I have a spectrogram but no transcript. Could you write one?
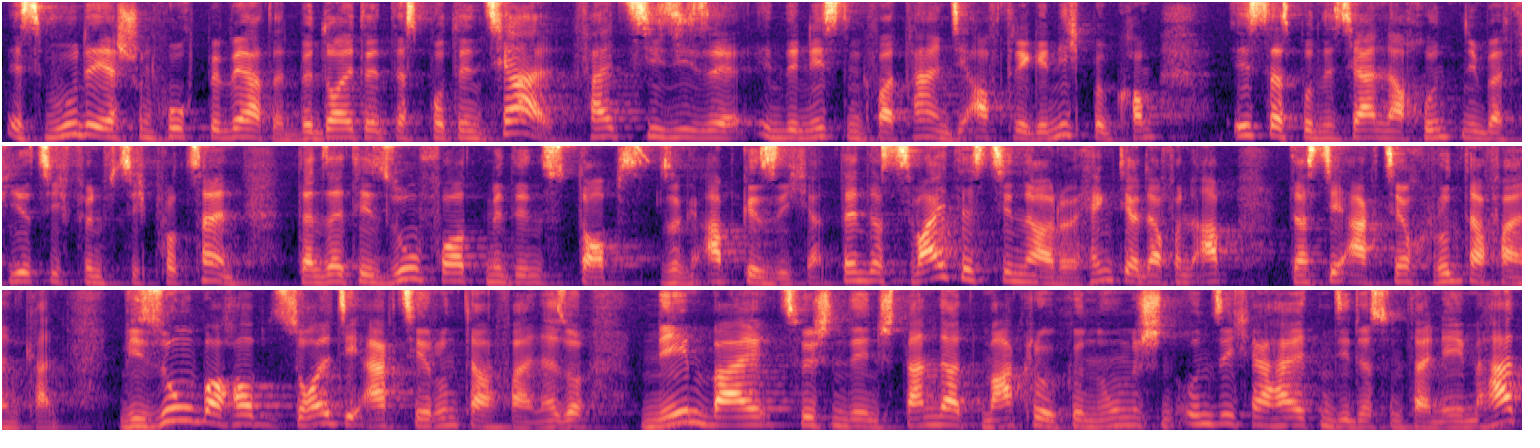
es wurde ja schon hoch bewertet. Bedeutet, das Potenzial, falls Sie diese in den nächsten Quartalen die Aufträge nicht bekommen, ist das Potenzial nach unten über 40, 50 Prozent. Dann seid ihr sofort mit den Stops abgesichert. Denn das zweite Szenario hängt ja davon ab, dass die Aktie auch runterfallen kann. Wieso überhaupt soll die Aktie runterfallen? Also nebenbei zwischen den Standard makroökonomischen Unsicherheiten, die das Unternehmen hat,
